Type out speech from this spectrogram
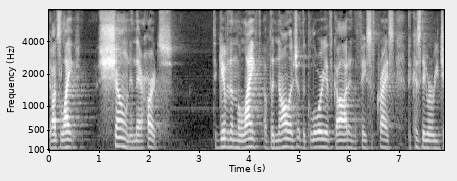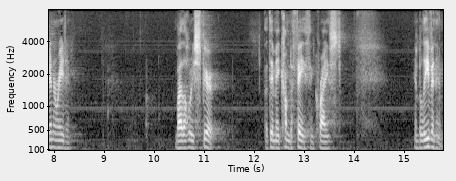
God's light shone in their hearts to give them the light of the knowledge of the glory of God in the face of Christ because they were regenerated by the Holy Spirit, that they may come to faith in Christ and believe in Him.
